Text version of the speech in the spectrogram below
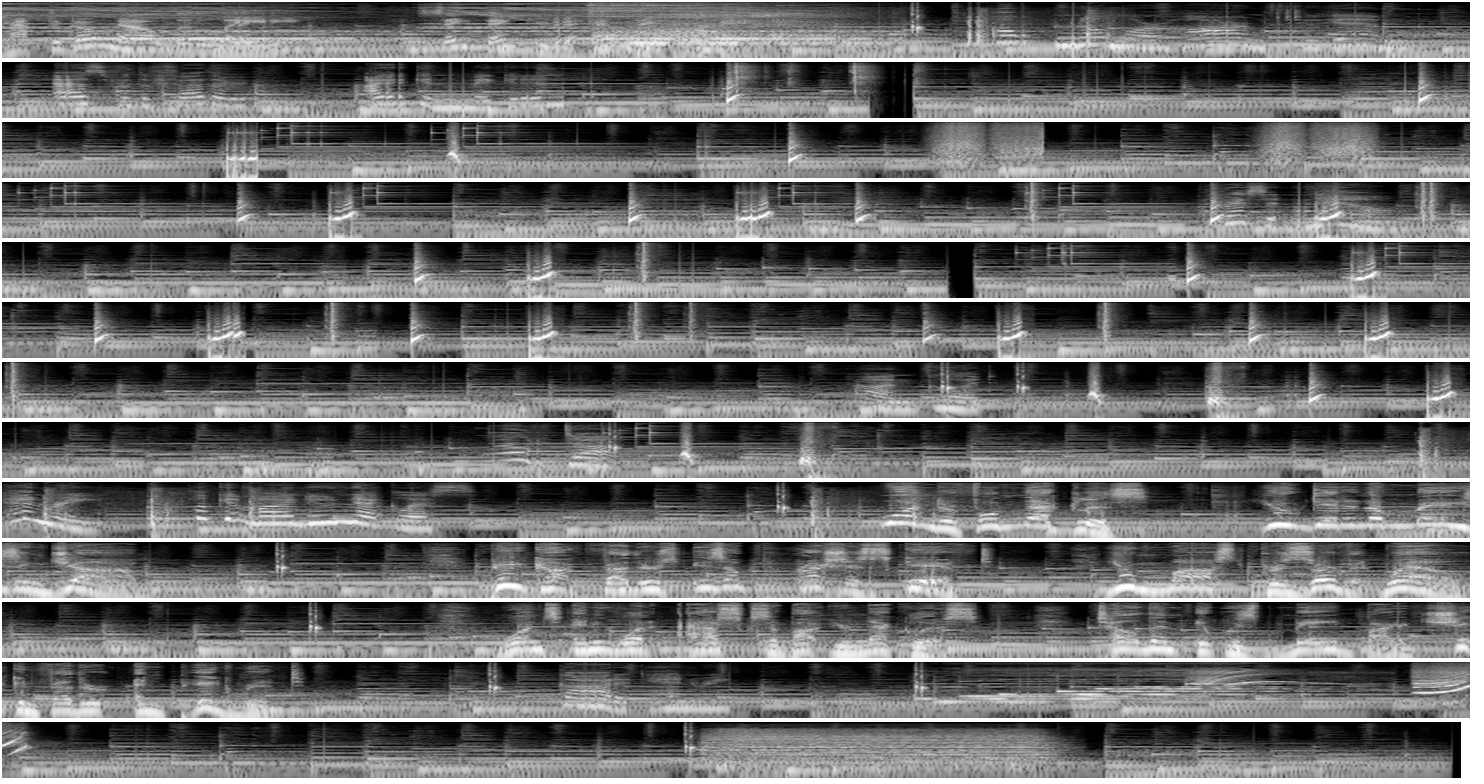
have to go now, little lady. Say thank you to Henry for me. Hope no more harm to him. As for the feather, I can make it in. Press it now. Done good. Well done. Henry, look at my new necklace. Wonderful necklace! You did an amazing job! Peacock feathers is a precious gift. You must preserve it well. Once anyone asks about your necklace, Tell them it was made by chicken feather and pigment. Got it, Henry.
